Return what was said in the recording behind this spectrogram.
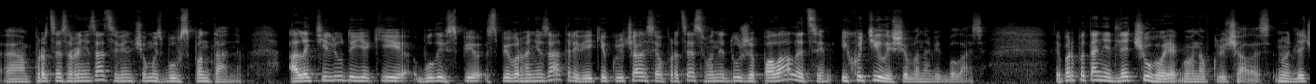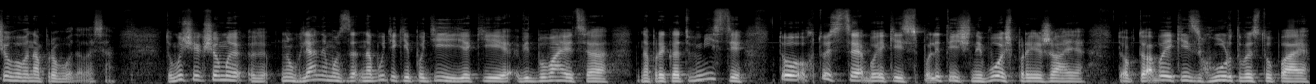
е, процес організації він чомусь був спонтанним. Але ті люди, які були в спів, співорганізаторів, які включалися в процес, вони дуже палали цим і хотіли, щоб вона відбулася. Тепер питання, для чого якби вона включалася? Ну, для чого вона проводилася? Тому що якщо ми е, ну, глянемо на будь-які події, які відбуваються, наприклад, в місті, то хтось це або якийсь політичний вождь приїжджає, тобто або якийсь гурт виступає.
